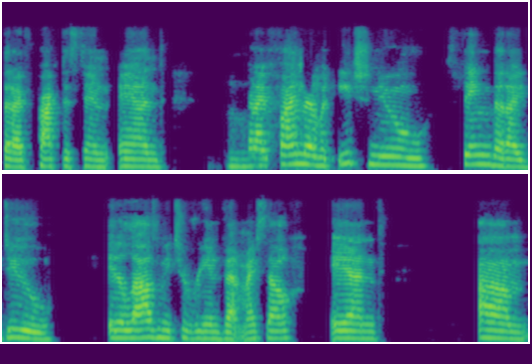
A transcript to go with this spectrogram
that I've practiced in. And mm. and I find that with each new thing that I do, it allows me to reinvent myself. And um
